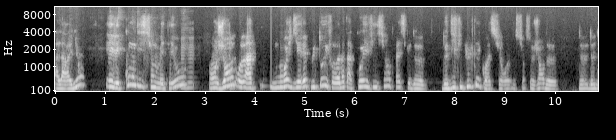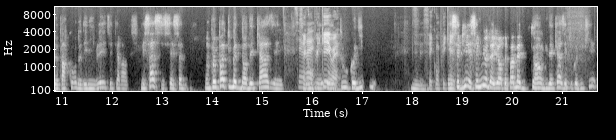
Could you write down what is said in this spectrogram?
à La Réunion et les conditions météo mhm. Engendrent, un, moi je dirais plutôt, il faudrait mettre un coefficient presque de, de difficulté quoi, sur, sur ce genre de, de, de, parcours de dénivelé, etc. Mais ça, c'est ça on peut pas tout mettre dans des cases et, c'est compliqué, ouais. tout codifier. C'est compliqué. Et c'est bien, c'est mieux d'ailleurs de pas mettre dans des cases et tout codifier.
